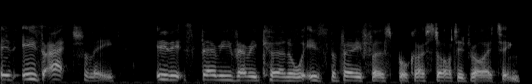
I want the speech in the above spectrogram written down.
it is actually, in its very, very kernel, is the very first book I started writing.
